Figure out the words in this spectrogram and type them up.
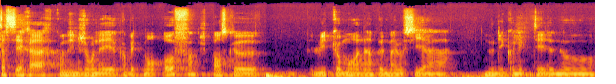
assez rare qu'on ait une journée complètement off. Je pense que lui comme moi, on a un peu de mal aussi à nous déconnecter de nos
